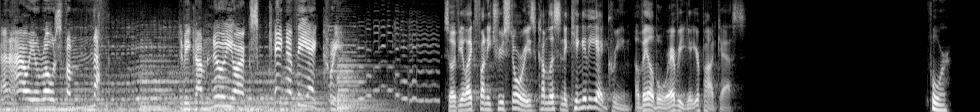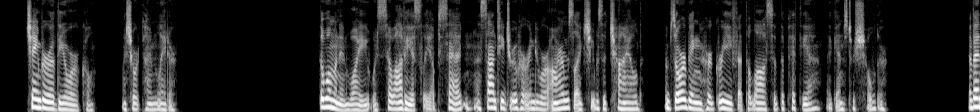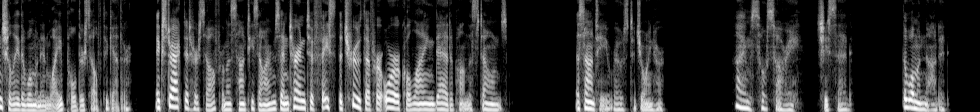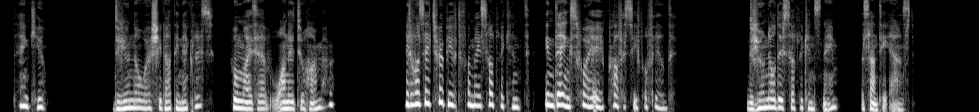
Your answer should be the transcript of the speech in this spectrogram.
and how he rose from nothing to become New York's King of the Egg Cream. So if you like funny true stories, come listen to King of the Egg Cream, available wherever you get your podcasts. 4. Chamber of the Oracle, a short time later. The woman in white was so obviously upset, Asanti drew her into her arms like she was a child, absorbing her grief at the loss of the Pythia against her shoulder. Eventually, the woman in white pulled herself together, extracted herself from Asanti's arms, and turned to face the truth of her oracle lying dead upon the stones. Asanti rose to join her. I am so sorry, she said. The woman nodded. Thank you. Do you know where she got the necklace? Who might have wanted to harm her? It was a tribute from a supplicant in thanks for a prophecy fulfilled. Do you know the supplicant's name? Asanti asked.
